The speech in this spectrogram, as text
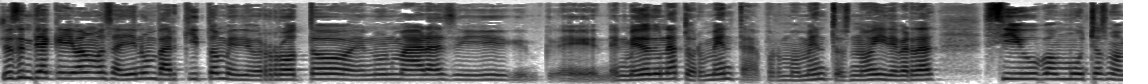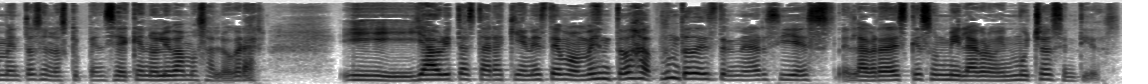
Yo sentía que íbamos ahí en un barquito medio roto, en un mar así, eh, en medio de una tormenta por momentos, ¿no? Y de verdad, sí hubo muchos momentos en los que pensé que no lo íbamos a lograr. Y ya ahorita estar aquí en este momento, a punto de estrenar, sí es, la verdad es que es un milagro en muchos sentidos.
